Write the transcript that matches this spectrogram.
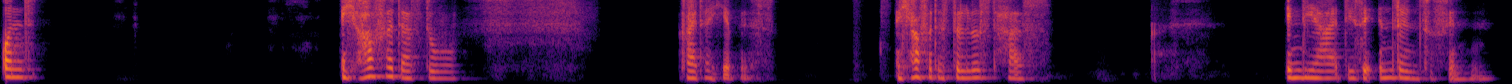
Und ich hoffe, dass du weiter hier bist. Ich hoffe, dass du Lust hast, in dir diese Inseln zu finden.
